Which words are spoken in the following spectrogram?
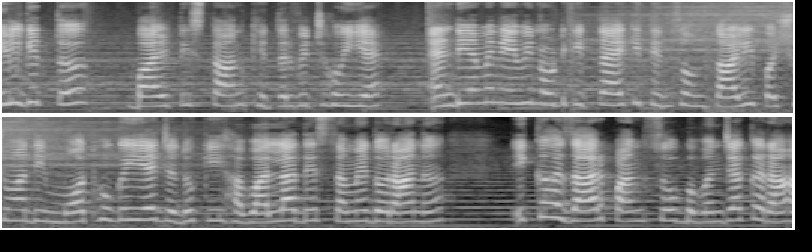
ਗਿਲਗਿਤ ਬਾਲਟਿਸਤਾਨ ਖੇਤਰ ਵਿੱਚ ਹੋਈ ਹੈ। ਐਨਡੀਐਮਏ ਨੇ ਇਹ ਵੀ ਨੋਟ ਕੀਤਾ ਹੈ ਕਿ 339 ਪਸ਼ੂਆਂ ਦੀ ਮੌਤ ਹੋ ਗਈ ਹੈ, ਜਦੋਂ ਕਿ ਹਵਾਲਾ ਦੇ ਸਮੇਂ ਦੌਰਾਨ 1552 ਘਰਾਂ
